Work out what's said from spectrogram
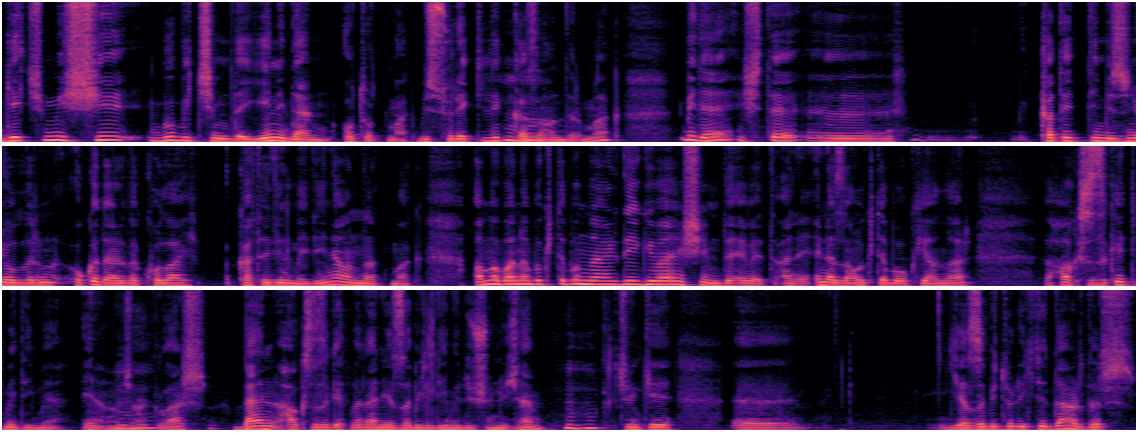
geçmişi bu biçimde yeniden oturtmak, bir süreklilik hı hı. kazandırmak. Bir de işte e, kat ettiğimiz yolların o kadar da kolay kat edilmediğini anlatmak. Ama bana bu kitabın verdiği güven şimdi evet hani en azından o kitabı okuyanlar haksızlık etmediğime inanacaklar. Hı hı. Ben haksızlık etmeden yazabildiğimi düşüneceğim. Hı hı. Çünkü e, yazı bir tür iktidardır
